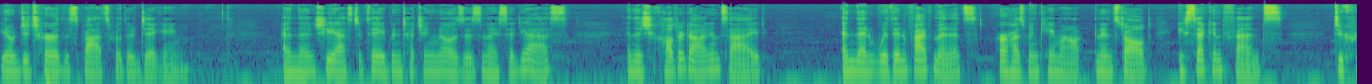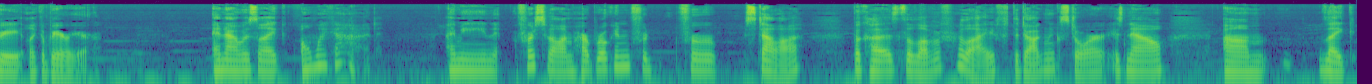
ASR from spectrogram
you know, deter the spots where they're digging." And then she asked if they had been touching noses, and I said yes. And then she called her dog inside and then within five minutes, her husband came out and installed a second fence to create like a barrier. And I was like, oh my God. I mean, first of all, I'm heartbroken for, for Stella because the love of her life, the dog next door, is now um, like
